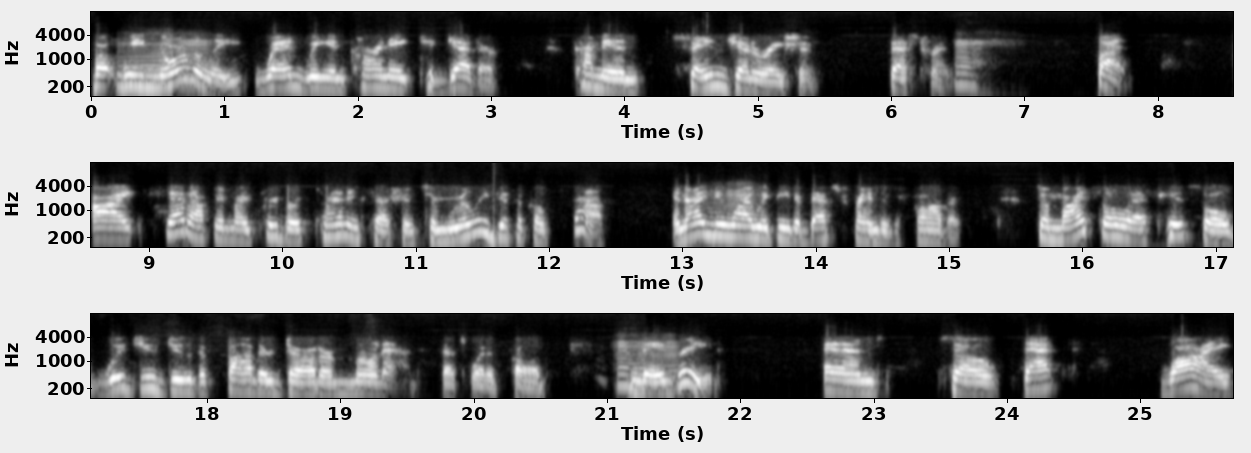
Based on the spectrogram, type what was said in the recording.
But we Mm. normally, when we incarnate together, come in same generation, best friends. Mm. But I set up in my pre birth planning session some really difficult stuff, and I knew I would need a best friend as a father. So my soul asked his soul, Would you do the father daughter monad? That's what it's called they Mhm. agreed. And so that's why,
